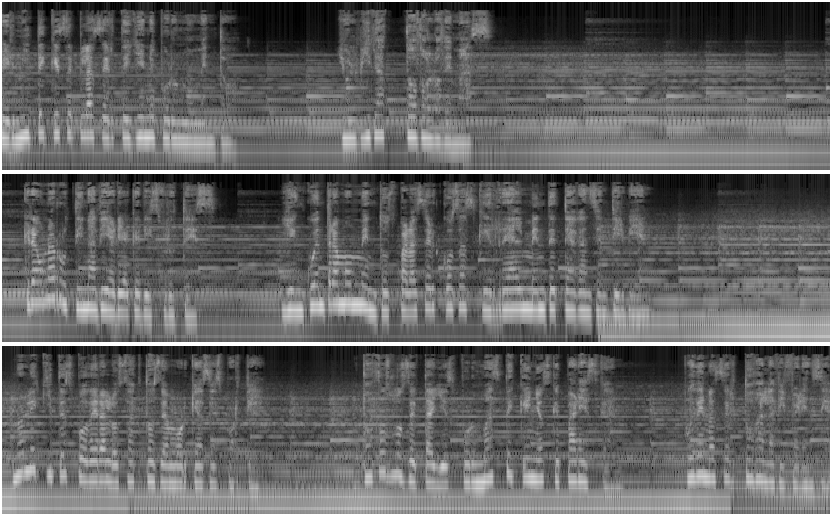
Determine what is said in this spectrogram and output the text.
Permite que ese placer te llene por un momento. Y olvida todo lo demás. Crea una rutina diaria que disfrutes. Y encuentra momentos para hacer cosas que realmente te hagan sentir bien. No le quites poder a los actos de amor que haces por ti. Todos los detalles, por más pequeños que parezcan, pueden hacer toda la diferencia.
